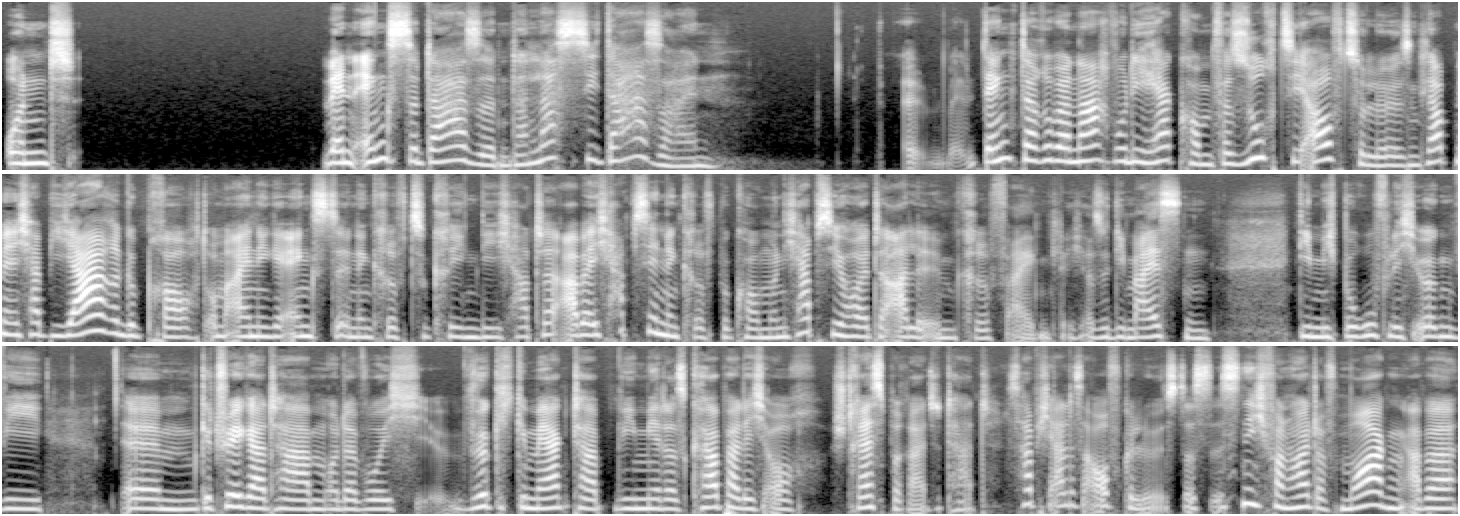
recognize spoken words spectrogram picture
Und wenn Ängste da sind, dann lasst sie da sein. Denkt darüber nach, wo die herkommen. Versucht sie aufzulösen. Glaubt mir, ich habe Jahre gebraucht, um einige Ängste in den Griff zu kriegen, die ich hatte. Aber ich habe sie in den Griff bekommen und ich habe sie heute alle im Griff eigentlich. Also die meisten, die mich beruflich irgendwie ähm, getriggert haben oder wo ich wirklich gemerkt habe, wie mir das körperlich auch Stress bereitet hat. Das habe ich alles aufgelöst. Das ist nicht von heute auf morgen, aber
